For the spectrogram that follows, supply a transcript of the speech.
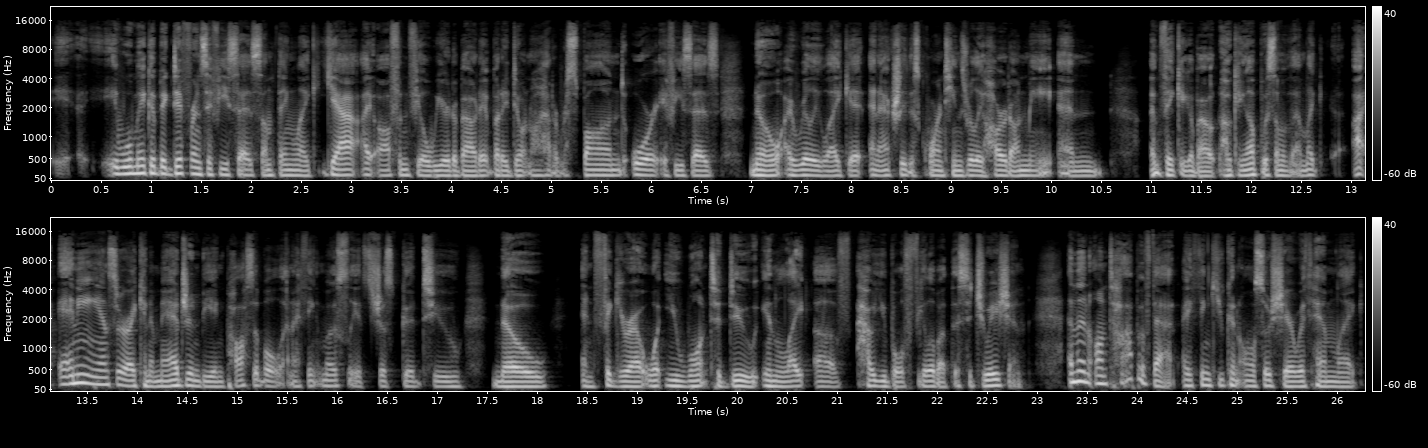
it will make a big difference if he says something like, Yeah, I often feel weird about it, but I don't know how to respond. Or if he says, No, I really like it. And actually, this quarantine's really hard on me. And I'm thinking about hooking up with some of them. Like I, any answer I can imagine being possible. And I think mostly it's just good to know and figure out what you want to do in light of how you both feel about the situation. And then on top of that, I think you can also share with him, like,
